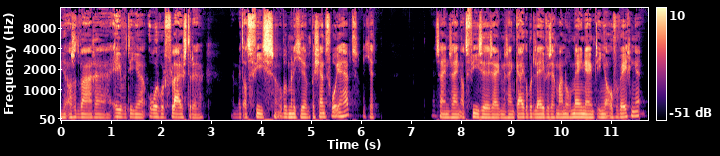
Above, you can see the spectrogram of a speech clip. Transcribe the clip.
je als het ware even in je oor hoort fluisteren met advies op het moment dat je een patiënt voor je hebt? Dat je zijn, zijn adviezen, zijn, zijn kijk op het leven, zeg maar, nog meeneemt in je overwegingen?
